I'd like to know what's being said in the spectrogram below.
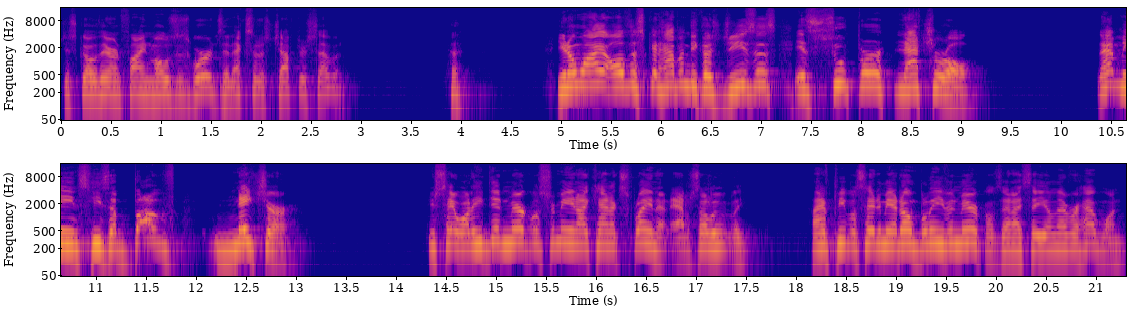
Just go there and find Moses' words in Exodus chapter 7. you know why all this can happen? Because Jesus is supernatural. That means he's above nature. You say, well, he did miracles for me and I can't explain it. Absolutely. I have people say to me, I don't believe in miracles. And I say, you'll never have one.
